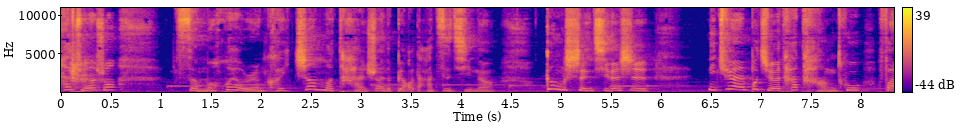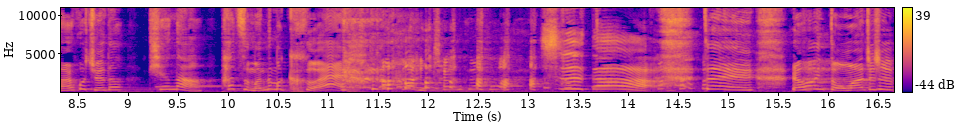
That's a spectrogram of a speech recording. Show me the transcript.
他觉得说，怎么会有人可以这么坦率的表达自己呢？更神奇的是，你居然不觉得他唐突，反而会觉得天哪，他怎么那么可爱？真的吗？是的，对。然后你懂吗？就是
